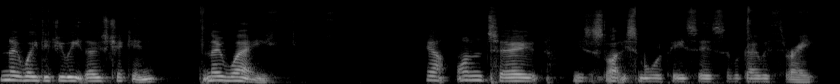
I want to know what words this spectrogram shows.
No way did you eat those chicken. No way. Yeah, one, two. These are slightly smaller pieces, so we'll go with three.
